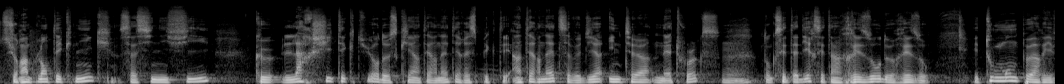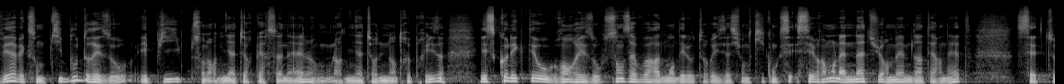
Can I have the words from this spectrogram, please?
Sur un plan technique, ça signifie que l'architecture de ce qu'est Internet est respectée. Internet, ça veut dire Internetworks, mmh. donc c'est-à-dire c'est un réseau de réseaux. Et tout le monde peut arriver avec son petit bout de réseau et puis son ordinateur personnel ou l'ordinateur d'une entreprise et se connecter au grand réseau sans avoir à demander l'autorisation de quiconque. C'est vraiment la nature même d'Internet, cette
